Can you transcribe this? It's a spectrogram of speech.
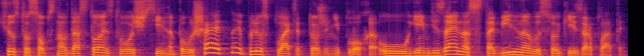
чувство собственного достоинства очень сильно повышает, ну и плюс платят тоже неплохо. У геймдизайна стабильно высокие зарплаты.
